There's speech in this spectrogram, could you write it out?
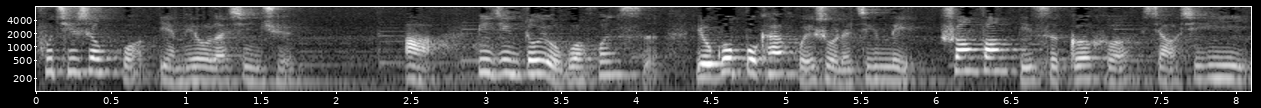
夫妻生活也没有了兴趣。二，毕竟都有过婚死，有过不堪回首的经历，双方彼此隔阂，小心翼翼，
